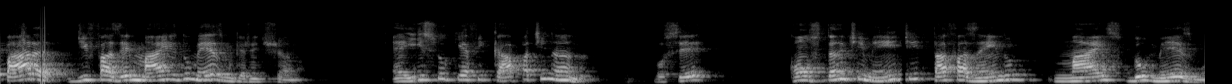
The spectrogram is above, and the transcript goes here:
para de fazer mais do mesmo que a gente chama. É isso que é ficar patinando. Você constantemente está fazendo mais do mesmo.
